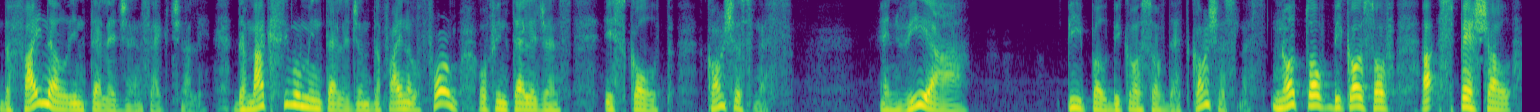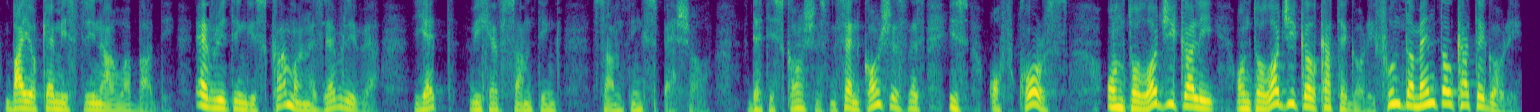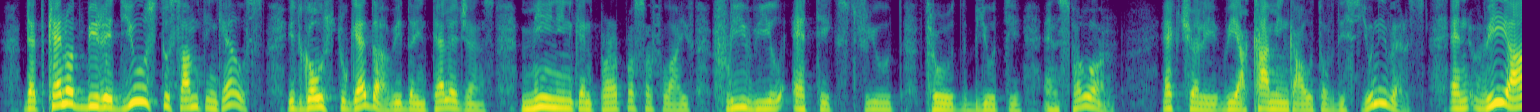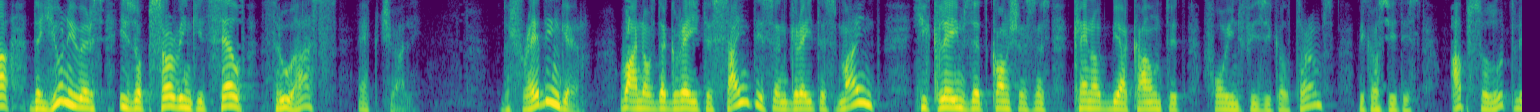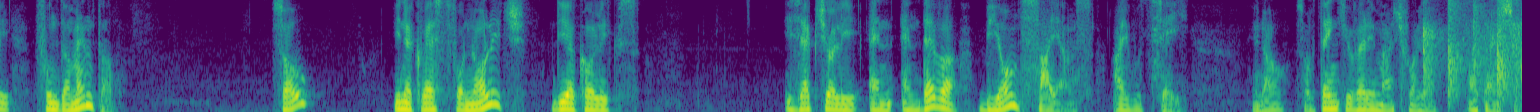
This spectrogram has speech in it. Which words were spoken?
the final intelligence, actually, the maximum intelligence, the final form of intelligence is called consciousness. And we are people because of that consciousness, not of, because of a special biochemistry in our body. Everything is common as everywhere, yet we have something, something special. That is consciousness. And consciousness is, of course, ontologically ontological category, fundamental category that cannot be reduced to something else. It goes together with the intelligence, meaning and purpose of life, free will, ethics, truth, truth, beauty, and so on. Actually, we are coming out of this universe, and we are, the universe is observing itself through us, actually. The Schrödinger, one of the greatest scientists and greatest mind, he claims that consciousness cannot be accounted for in physical terms because it is absolutely fundamental. So, in a quest for knowledge, dear colleagues, is actually an endeavor beyond science, I would say. You know, so thank you very much for your attention.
